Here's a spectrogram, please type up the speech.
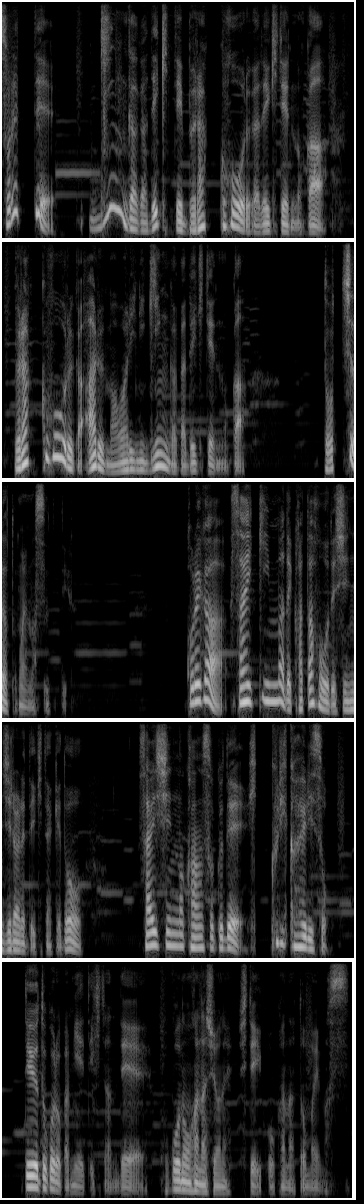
それって銀河ができてブラックホールができてんのか、ブラックホールがある周りに銀河ができてんのか、どっちだと思いますっていう。これが最近まで片方で信じられてきたけど、最新の観測でひっくり返りそうっていうところが見えてきたんで、ここのお話をね、していこうかなと思います。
